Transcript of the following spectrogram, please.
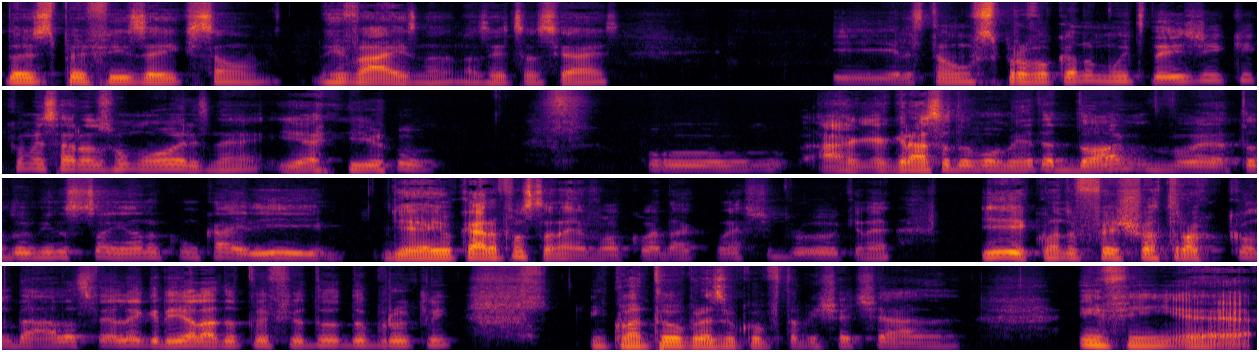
dois perfis aí que são rivais né? nas redes sociais. E eles estão se provocando muito desde que começaram os rumores, né? E aí o, o, a, graça do momento é, dorme, é tô dormindo sonhando com o Kyrie. E aí o cara postou, né? Vou acordar com Westbrook, né? E quando fechou a troca com Dallas, foi alegria lá do perfil do, do Brooklyn enquanto o Brasil Cup tá bem chateado. Né? Enfim, é,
